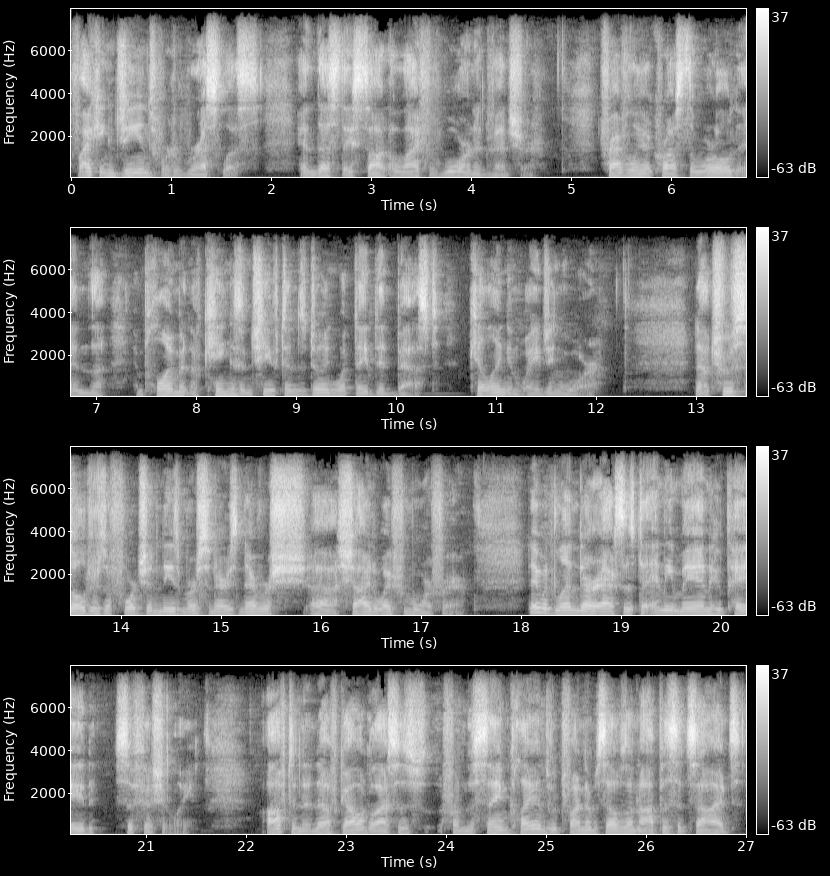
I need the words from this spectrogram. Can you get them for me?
Viking genes were restless, and thus they sought a life of war and adventure traveling across the world in the employment of kings and chieftains, doing what they did best killing and waging war. Now, true soldiers of fortune, these mercenaries never sh- uh, shied away from warfare. They would lend their axes to any man who paid sufficiently. Often enough, Galloglasses from the same clans would find themselves on opposite sides,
